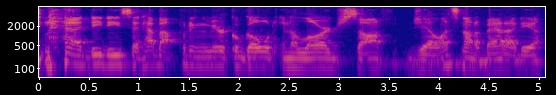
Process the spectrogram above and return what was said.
DD said, "How about putting the Miracle Gold in a large soft gel? That's not a bad idea,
